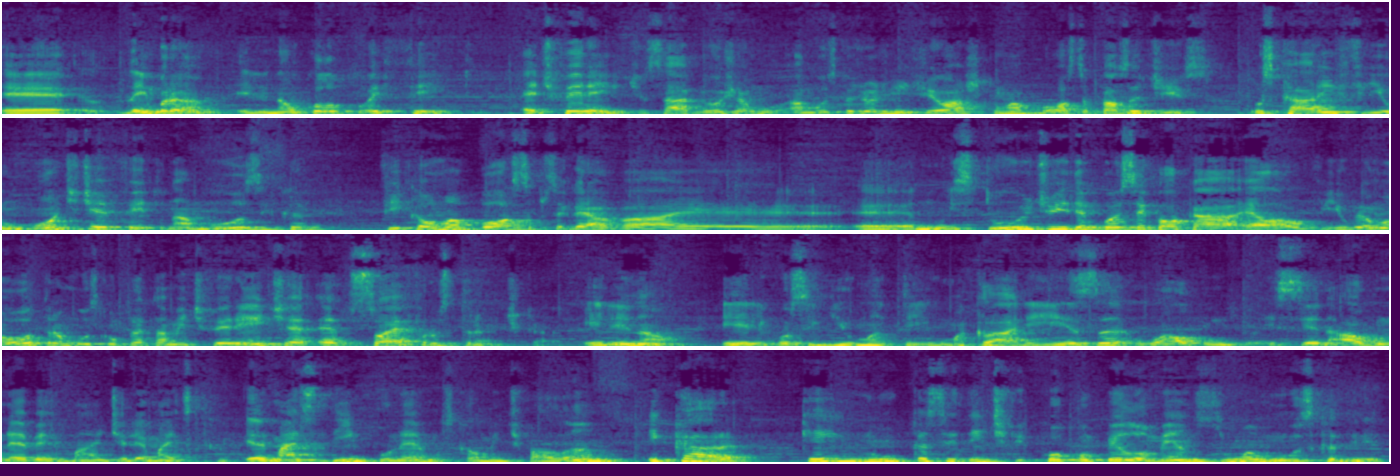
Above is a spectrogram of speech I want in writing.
É, lembrando, ele não colocou efeito é diferente, sabe? Hoje a, a, música de hoje em dia eu acho que é uma bosta por causa disso. Os caras enfiam um monte de efeito na música, fica uma bosta pra você gravar é, é, no estúdio e depois você colocar ela ao vivo é uma outra música completamente diferente. É, é, só é frustrante, cara. Ele não. Ele conseguiu manter uma clareza. O álbum, esse álbum Nevermind, ele é mais, é mais limpo, né, musicalmente falando. E cara, quem nunca se identificou com pelo menos uma música dele?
